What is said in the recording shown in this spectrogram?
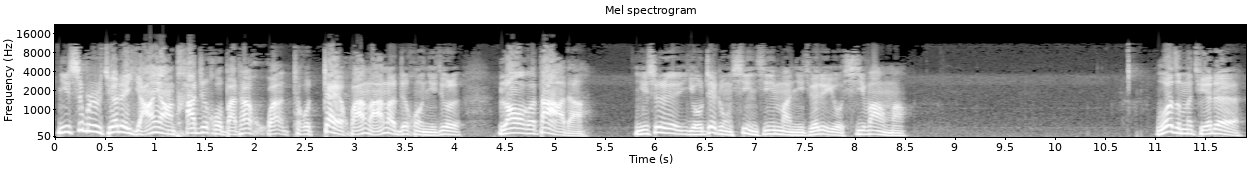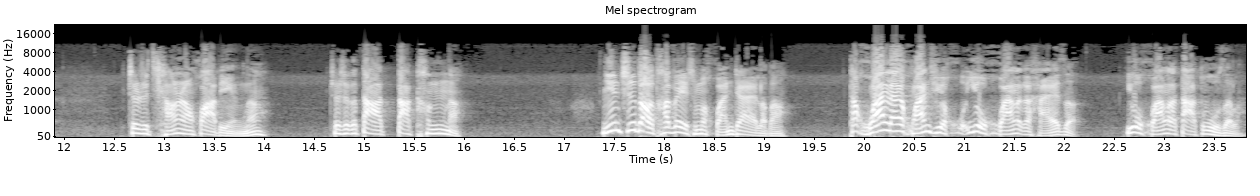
你是不是觉得养养他之后，把他还之后债还完了之后，你就捞个大的？你是有这种信心吗？你觉得有希望吗？我怎么觉得这是墙上画饼呢？这是个大大坑呢。您知道他为什么还债了吧？他还来还去又还了个孩子，又还了大肚子了。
